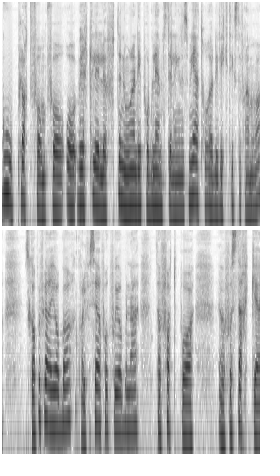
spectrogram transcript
god plattform for å virkelig løfte noen av de problemstillingene som jeg tror er de viktigste fremover. Skape flere jobber, kvalifisere folk for jobbene, ta fatt på å forsterke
